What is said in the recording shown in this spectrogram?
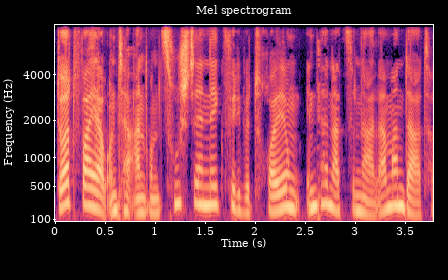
Dort war er unter anderem zuständig für die Betreuung internationaler Mandate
